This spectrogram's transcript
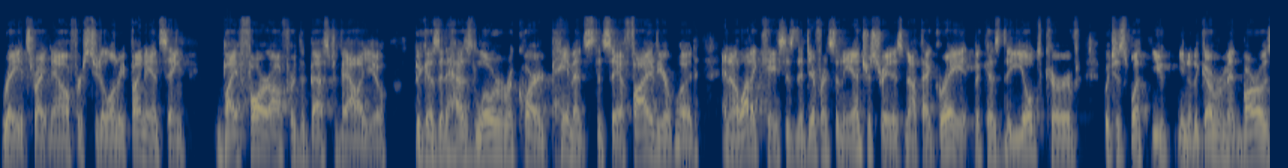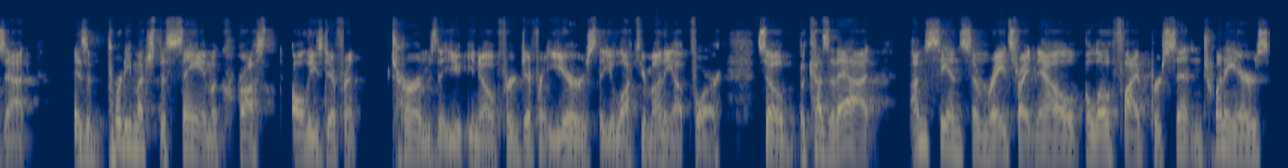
rates right now for student loan refinancing by far offer the best value because it has lower required payments than say a five year would and in a lot of cases the difference in the interest rate is not that great because the yield curve which is what you you know the government borrows at is pretty much the same across all these different terms that you you know for different years that you lock your money up for. So because of that i'm seeing some rates right now below 5% in 20 years.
